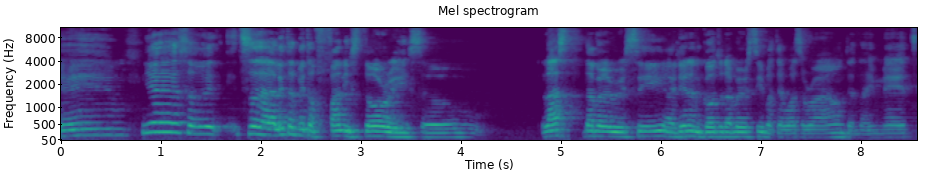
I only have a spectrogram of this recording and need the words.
Um, yeah, so it, it's a little bit of funny story. So last WWDC, I didn't go to WWDC, but I was around and I met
